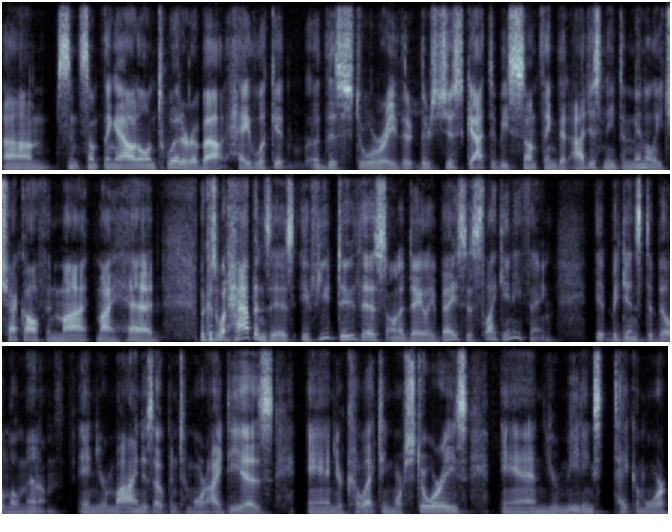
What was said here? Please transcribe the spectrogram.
um, sent something out on Twitter about, hey, look at uh, this story. There, there's just got to be something that I just need to mentally check off in my my head, because what happens is if you do this on a daily basis, like anything, it begins to build momentum and your mind is open to more ideas and you're collecting more stories and your meetings take a more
